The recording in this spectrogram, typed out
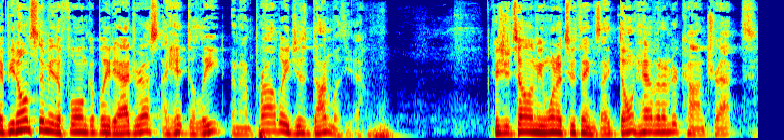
If you don't send me the full and complete address, I hit delete and I'm probably just done with you. Because you're telling me one of two things I don't have it under contract,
